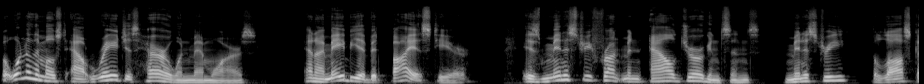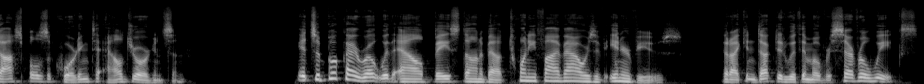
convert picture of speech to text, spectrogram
But one of the most outrageous heroin memoirs, and I may be a bit biased here, is Ministry frontman Al Jourgensen's Ministry the Lost Gospels According to Al Jourgensen. It's a book I wrote with Al based on about 25 hours of interviews that I conducted with him over several weeks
